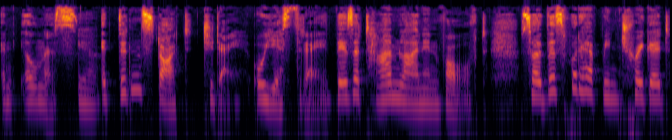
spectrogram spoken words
an illness, yeah. it didn't start today or yesterday. There's a timeline involved. So this would have been triggered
